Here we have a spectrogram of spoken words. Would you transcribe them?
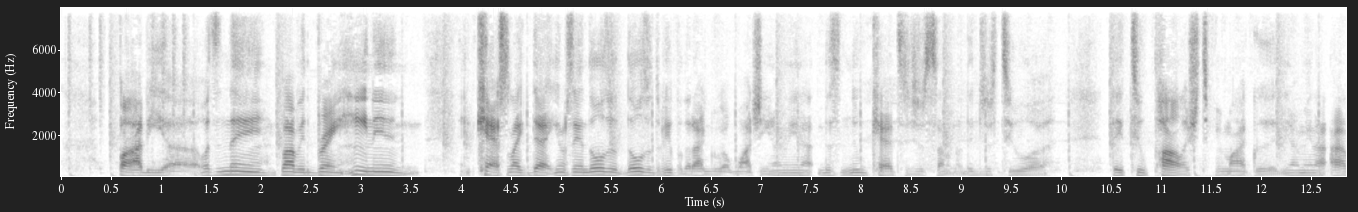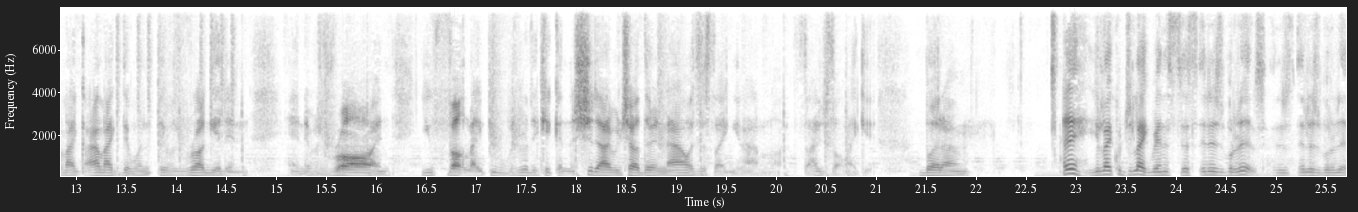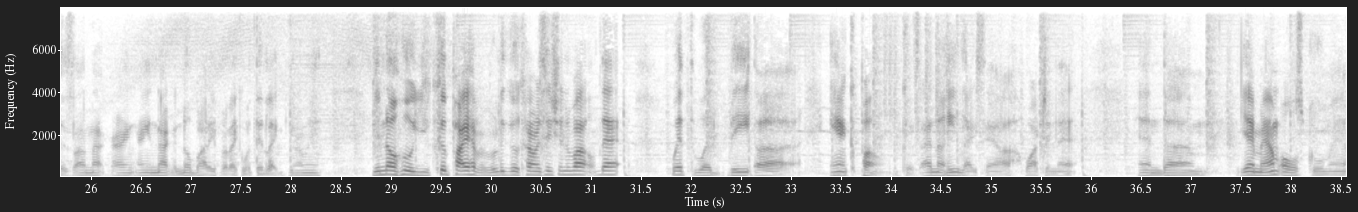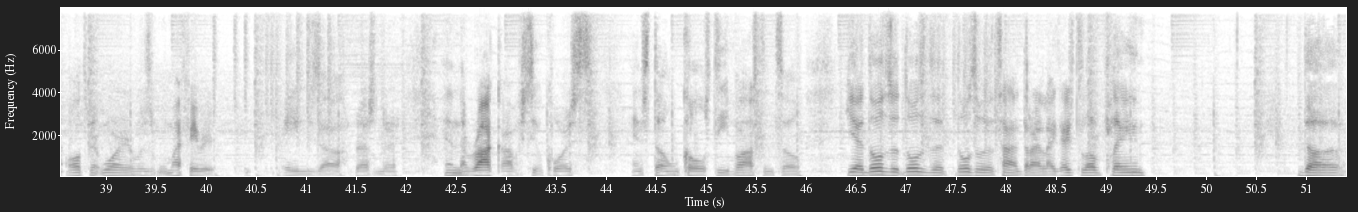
Bobby, uh, what's his name? Bobby the Brain Heenan, and, and cats like that. You know what I'm saying? Those are those are the people that I grew up watching. You know what I mean? I, this new cats is just I don't know. They're just too uh, they too polished for my good. You know what I mean? I, I like I liked it when it was rugged and and it was raw and you felt like people was really kicking the shit out of each other. And now it's just like you know I don't know. I just don't like it. But um, hey, you like what you like, man. It's just it is what it is. It is, it is what it is. I'm not I ain't, I ain't knocking nobody for like what they like. You know what I mean? You know who you could probably have a really good conversation about that with would be uh Ant Capone because I know he likes uh, watching that. And um, yeah, man, I'm old school, man. Ultimate Warrior was my favorite 80s uh, wrestler, and The Rock, obviously, of course, and Stone Cold Steve Austin. So yeah, those are those are the those are the times that I like. I used to love playing the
